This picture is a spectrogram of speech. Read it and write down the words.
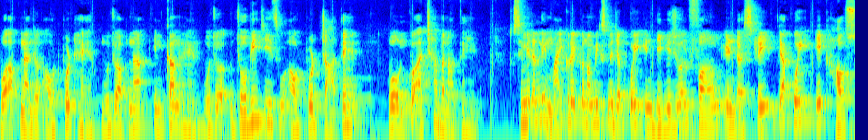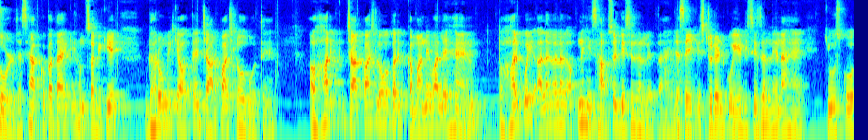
वो अपना जो आउटपुट है, वो जो अपना इनकम है, वो जो जो भी चीज़ वो आउटपुट चाहते हैं, वो उनको अच्छा बनाते हैं। तो सिमिलरली माइक्रो इकोनॉमिक्स में जब कोई इंडिविजुअल फर्म इंडस्ट्री या कोई एक हाउस होल्ड जैसे आपको पता है कि हम सभी के घरों में क्या होते हैं चार पाँच लोग होते हैं। अब हर चार पाँच लोग अगर कमाने वाले हैं तो हर कोई अलग अलग अपने हिसाब से डिसीज़न लेता है। जैसे एक स्टूडेंट को ये डिसीज़न लेना है कि उसको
